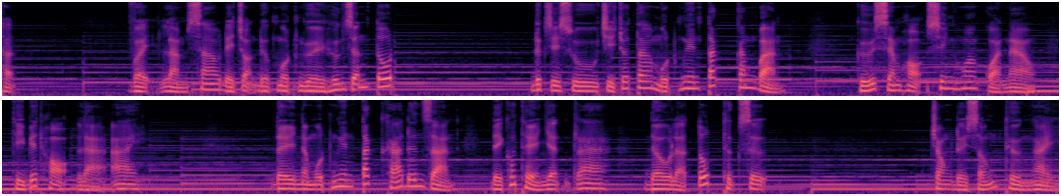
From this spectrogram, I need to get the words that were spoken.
thận. Vậy làm sao để chọn được một người hướng dẫn tốt? Đức giêsu chỉ cho ta một nguyên tắc căn bản. Cứ xem họ sinh hoa quả nào thì biết họ là ai. Đây là một nguyên tắc khá đơn giản để có thể nhận ra đâu là tốt thực sự trong đời sống thường ngày,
